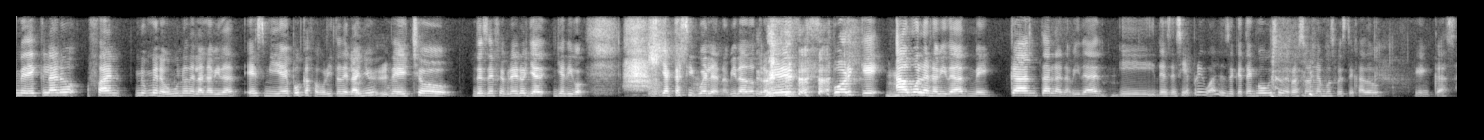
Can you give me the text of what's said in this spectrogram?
me declaro fan número uno de la Navidad. Es mi época favorita del año. De hecho, desde febrero ya, ya digo, "Ah, ya casi huele a Navidad otra vez. Porque amo la Navidad, me encanta la Navidad. Y desde siempre igual, desde que tengo uso de razón, la hemos festejado en casa.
